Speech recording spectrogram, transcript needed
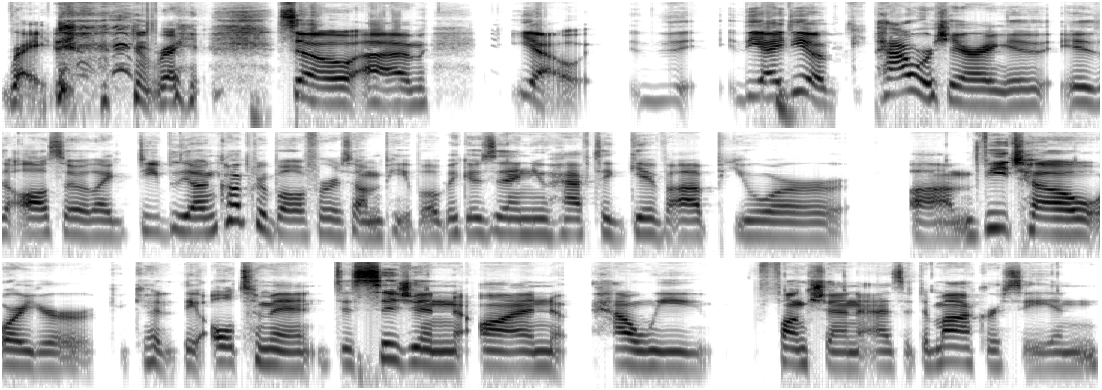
Right, right. So, um, you know, the the idea of power sharing is is also, like, deeply uncomfortable for some people because then you have to give up your, um, veto or your the ultimate decision on how we function as a democracy, and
